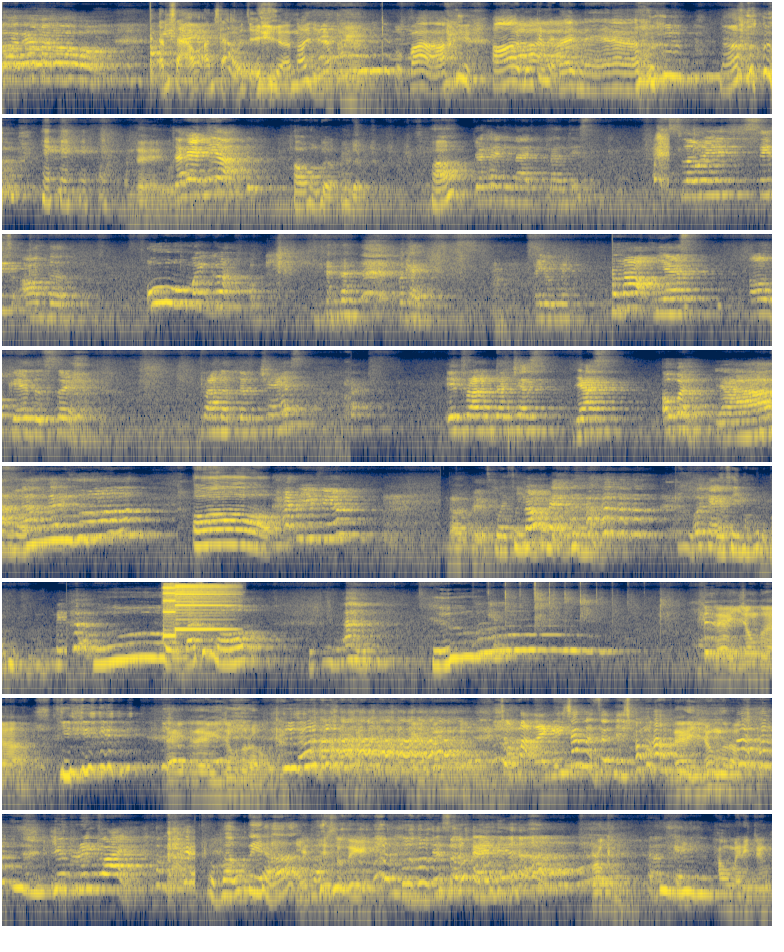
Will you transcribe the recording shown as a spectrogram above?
rồi đeo ba lô Anh xạo, anh xạo chị, anh nói vậy đó 이게 Ba à Ờ, đưa cái này đây nè Đó 안 돼. 이거. cho hand nhá Không, không được, không được Hả? Your hand like, like this. Slowly sit on the. Oh my god. Okay. okay. Are you okay? No. Yes. Okay, the same. In front of your chest. In front of your chest. Yes. Open. Yes. That's very good. Ồ How do you feel? Not bad. Quay phim No. không có Quay Okay. phim không có được bắt mình Ồ, ba số một 내가 이 정도야. 내가, 내가 이 정도라고. Chống mặt anh nghĩ chắc là sẽ bị chống mặt. 내가 이 정도라고. You drink wine. Một ba uống bia hả? Yesterday It's okay. broken. Okay. How many drink?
